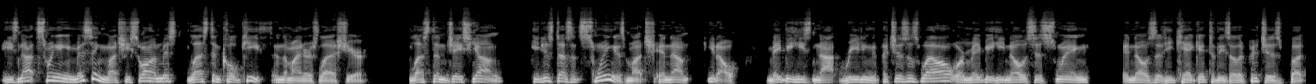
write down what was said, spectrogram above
He's not swinging and missing much. He swung and missed less than Colt Keith in the minors last year, less than Jace Jung he just doesn't swing as much. And now, you know, maybe he's not reading the pitches as well, or maybe he knows his swing and knows that he can't get to these other pitches. But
